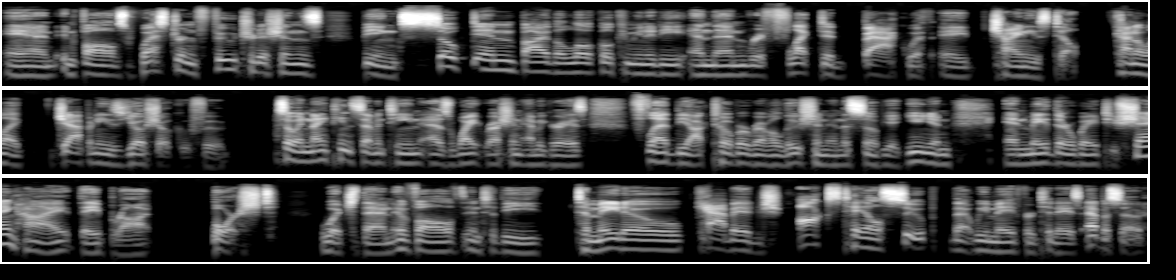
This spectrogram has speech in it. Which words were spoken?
and involves Western food traditions being soaked in by the local community and then reflected back with a Chinese tilt, kind of like Japanese yoshoku food. So in 1917, as white Russian emigres fled the October Revolution in the Soviet Union and made their way to Shanghai, they brought borscht, which then evolved into the tomato, cabbage, oxtail soup that we made for today's episode.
